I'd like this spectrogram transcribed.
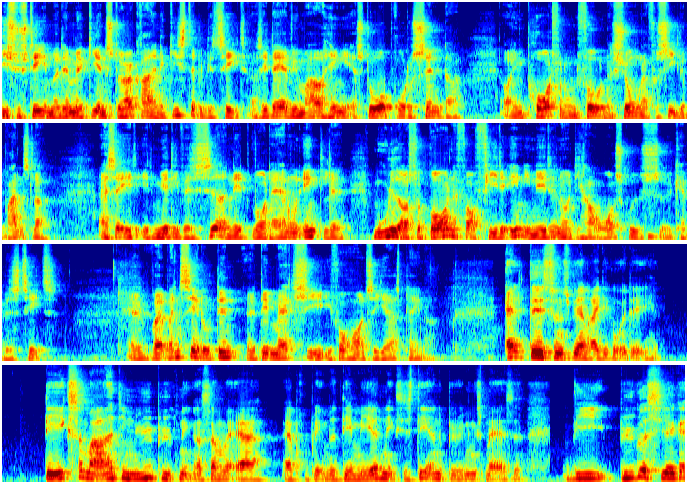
i systemet, og dermed giver en større grad af energistabilitet. Altså i dag er vi meget afhængige af store producenter og import fra nogle få nationer af fossile brændsler. Altså et, et mere diversificeret net, hvor der er nogle enkelte muligheder også for borgerne for at feede ind i nettet, når de har overskudskapacitet. Øh, hvordan ser du den, øh, det match i, i forhold til jeres planer? Alt det synes vi er en rigtig god idé. Det er ikke så meget de nye bygninger, som er, er problemet. Det er mere den eksisterende bygningsmasse. Vi bygger cirka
